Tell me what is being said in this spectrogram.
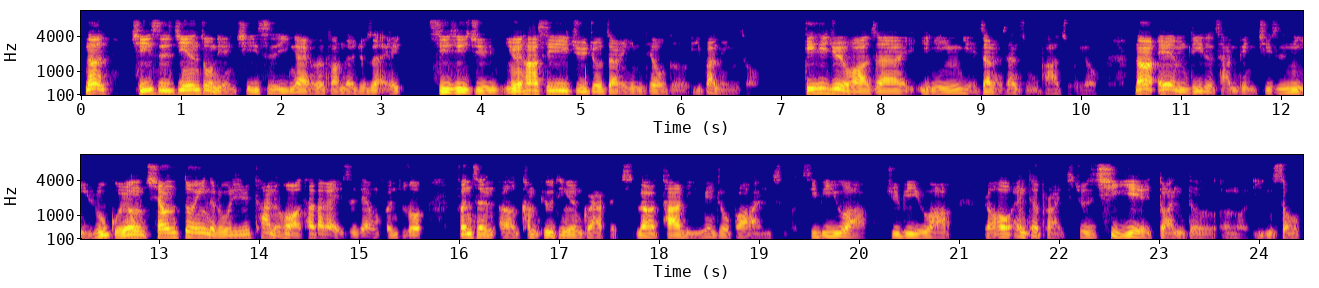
那其实今天重点其实应该也会放在就是哎 CCG，因为它 CCG 就占了 Intel 的一半的营收，DCG 的话在已经也占了三十五趴左右。那 AMD 的产品，其实你如果用相对应的逻辑去看的话，它大概也是这样分，就说分成呃 computing and graphics，那它里面就包含什么 CPU 啊、GPU 啊，然后 enterprise 就是企业端的呃营收，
